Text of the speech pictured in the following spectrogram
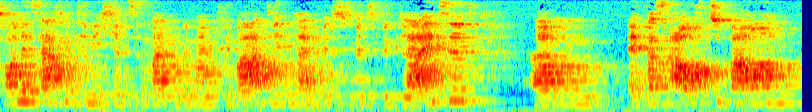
tolle Sache, die mich jetzt in meinem, in meinem Privatleben halt mit, mit begleitet, ähm, etwas aufzubauen,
